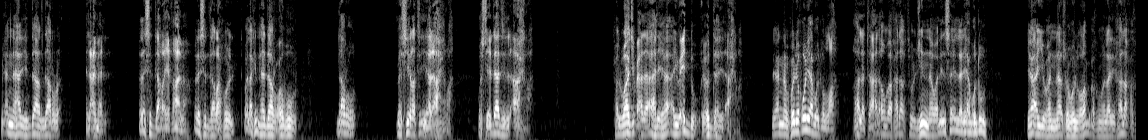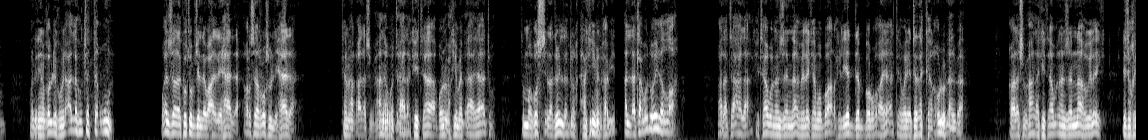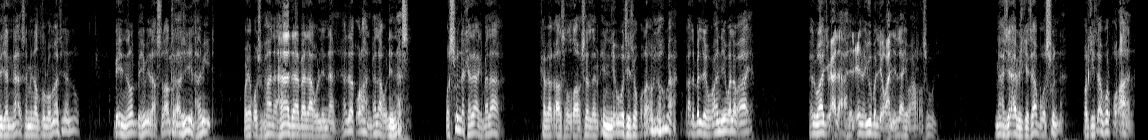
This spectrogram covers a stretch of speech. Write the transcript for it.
من ان هذه الدار دار العمل وليست دار إقامة وليست دار خلد ولكنها دار عبور دار مسيرة إلى الآخرة. واستعداد للآخرة. فالواجب على أهلها أن يعدوا العدة للآخرة. لأنهم خلقوا ليعبدوا الله. قال تعالى وما خلقت الجن والإنس إلا ليعبدون. يا أيها الناس اعبدوا ربكم الذي خلقكم والذين من قبلكم لعلكم تتقون. وأنزل الكتب جل وعلا لهذا وأرسل الرسل لهذا. كما قال سبحانه وتعالى كتاب محكمت آياته ثم فصلت لدن حكيم خبير. ألا تعبدوا إلا الله. قال تعالى كتاب أنزلناه إليك مبارك ليدبروا آياته وليتذكر أولو الألباب. قال سبحانه كتاب أنزلناه إليك لتخرج الناس من الظلمات إلى النور. بإذن ربهم إلى صراط العزيز الحميد. ويقول سبحانه هذا بلاغ للناس. هذا القرآن بلاغ للناس. والسنة كذلك بلاغ. كما قال صلى الله عليه وسلم إني أوتيت القرآن وله معه قال بلغوا عني ولو آية. فالواجب على أهل العلم أن يبلغوا عن الله وعن رسوله. ما جاء بالكتاب والسنة. والكتاب هو القرآن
